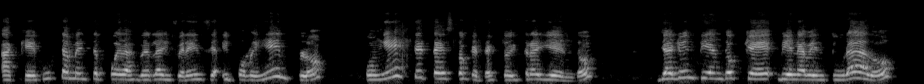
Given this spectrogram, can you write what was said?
a que justamente puedas ver la diferencia. Y por ejemplo, con este texto que te estoy trayendo, ya yo entiendo que bienaventurado,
